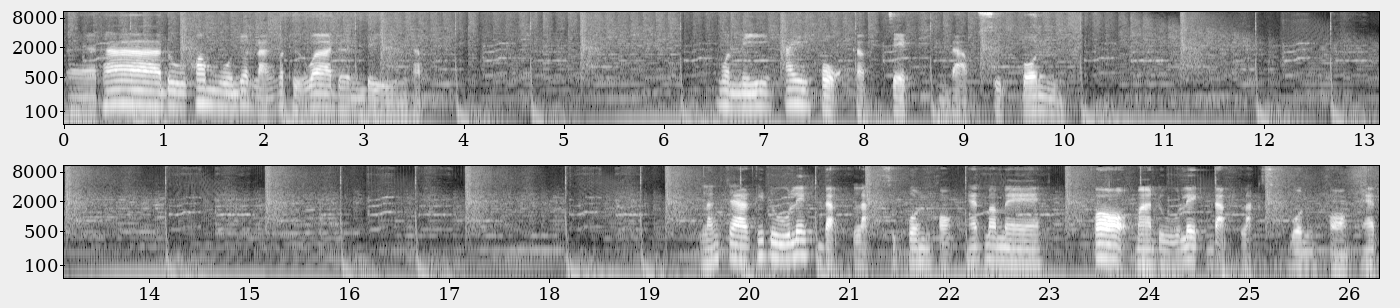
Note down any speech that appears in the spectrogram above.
แต่ถ้าดูข้อมูลย้อนหลังก็ถือว่าเดินดีนะครับ วันนี้ให้ 6 กับ 7 ดับ 10 บน หลังจากที่ดูเลขดับหลัก 10 บนของแอดมาแมก็มาดูเลขดับหลัก 10 บนของแอด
